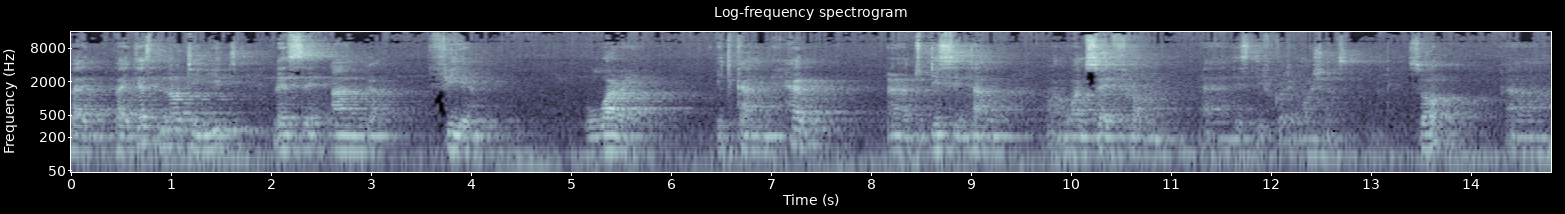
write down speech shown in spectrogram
by, by just noting it, let's say anger, fear, worry, it can help uh, to disentangle uh, oneself from uh, these difficult emotions. So, uh,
